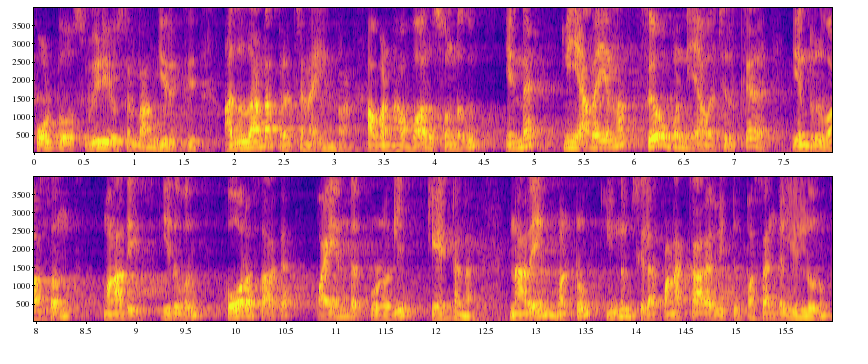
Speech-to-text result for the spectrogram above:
ஃபோட்டோஸ் வீடியோஸ் எல்லாம் இருக்கு. அதுதாண்டா பிரச்சனை என்றான். அவன் அவ்வாறு சொன்னதும் என்ன நீ அதையெல்லாம் சேவ் பண்ணியா வச்சிருக்க? என்று வசந்த் மாதேஷ் இருவரும் கோரஸாக பயந்த குரலில் கேட்டனர். நரேன் மற்றும் இன்னும் சில பணக்கார வீட்டு பசங்கள் எல்லோரும்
